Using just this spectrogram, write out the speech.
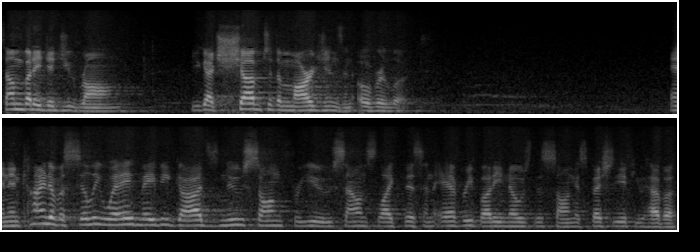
Somebody did you wrong. You got shoved to the margins and overlooked. And in kind of a silly way, maybe God's new song for you sounds like this, and everybody knows this song, especially if you have a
